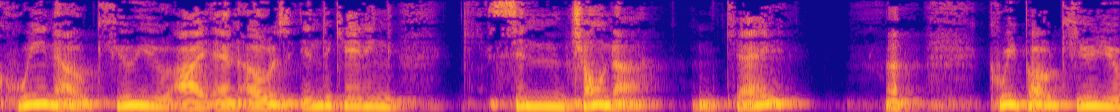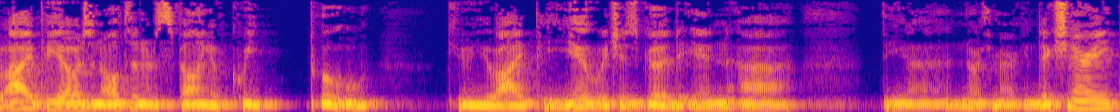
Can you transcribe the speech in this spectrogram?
Quino, Q-U-I-N-O is indicating cinchona. Okay? Quipo, Q-U-I-P-O is an alternative spelling of quipu. Q-U-I-P-U, which is good in uh, the uh, North American Dictionary.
